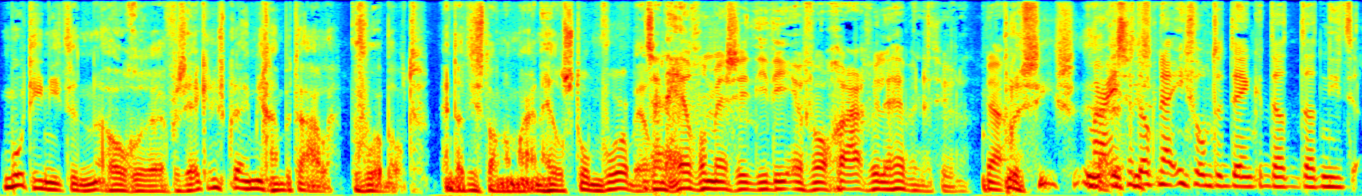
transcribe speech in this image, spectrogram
moet hij niet een hogere verzekeringspremie gaan betalen, bijvoorbeeld. En dat is dan nog maar een heel stom Er voorbeeld. zijn heel veel mensen die die info graag willen hebben natuurlijk. Ja. Precies. Maar Ja, is het ook naïef om te denken dat, dat niet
